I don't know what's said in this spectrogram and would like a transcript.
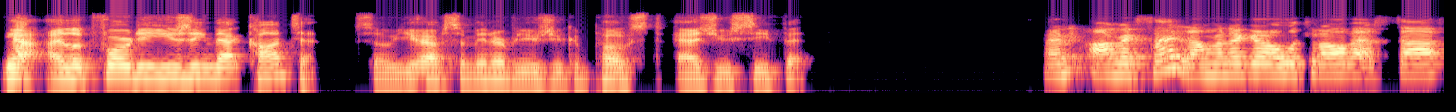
yeah, I look forward to using that content. So you have some interviews you can post as you see fit. I'm, I'm excited. I'm going to go look at all that stuff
